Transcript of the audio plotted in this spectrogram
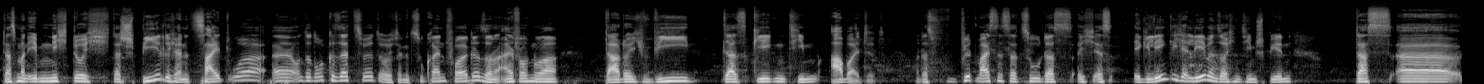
dass man eben nicht durch das Spiel, durch eine Zeituhr äh, unter Druck gesetzt wird, oder durch eine Zugreihenfolge, sondern einfach nur dadurch, wie das Gegenteam arbeitet. Und das führt meistens dazu, dass ich es gelegentlich erlebe in solchen Teamspielen, dass äh,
